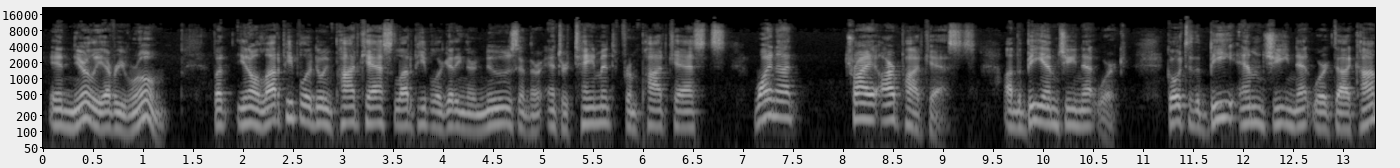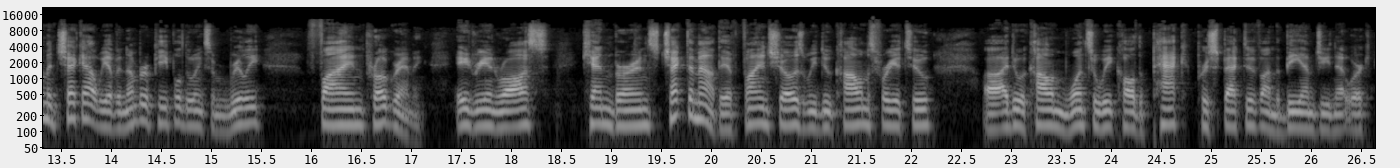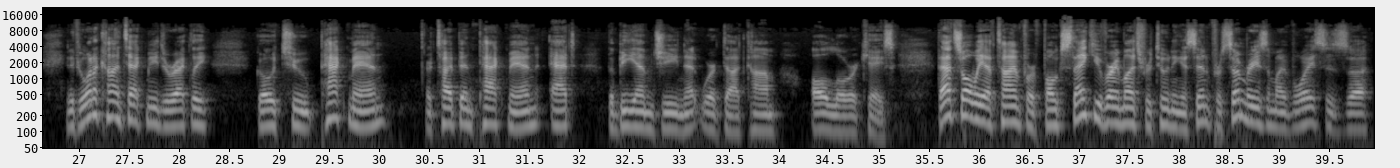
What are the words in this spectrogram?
in nearly every room. But you know, a lot of people are doing podcasts. A lot of people are getting their news and their entertainment from podcasts. Why not try our podcasts on the BMG network? Go to the bmgnetwork.com and check out. We have a number of people doing some really fine programming. Adrian Ross, Ken Burns. Check them out. They have fine shows. We do columns for you too. Uh, I do a column once a week called The Pack Perspective on the BMG Network. And if you want to contact me directly, go to Pacman or type in Pacman at thebmgnetwork.com, all lowercase. That's all we have time for, folks. Thank you very much for tuning us in. For some reason, my voice has uh,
